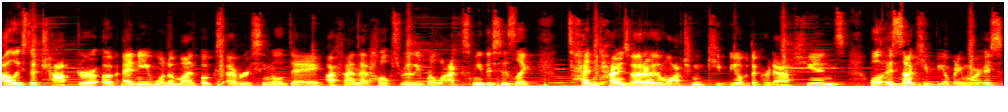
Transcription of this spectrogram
at least a chapter of any one of my books every single day. I find that helps really relax me. This is like 10 times better than watching Keeping Up with the Kardashians. Well, it's not Keeping Up anymore. It's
